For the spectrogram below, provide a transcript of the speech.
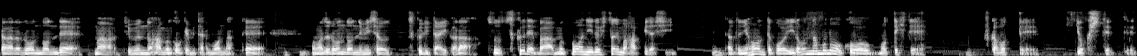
だからロンドンで、まあ、自分の半分故郷みたいなもんになってまずロンドンで店を作りたいからそう作れば向こうにいる人にもハッピーだしあと日本ってこういろんなものをこう持ってきて深掘って良くしてって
